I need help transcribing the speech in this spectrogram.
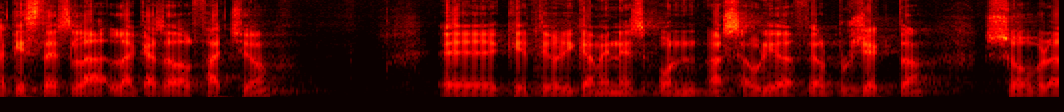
aquesta és la, la casa del Fatxo, eh, que teòricament és on s'hauria de fer el projecte sobre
